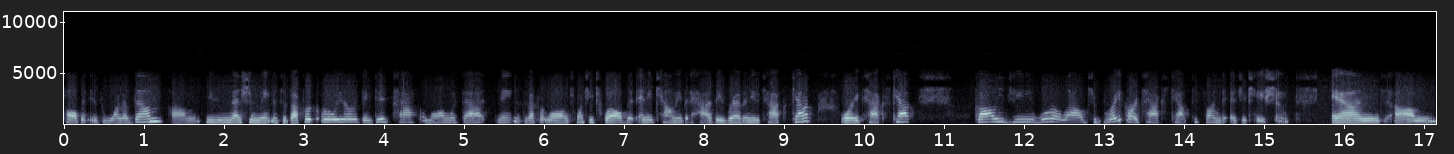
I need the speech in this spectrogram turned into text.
Talbot is one of them. Um, you mentioned maintenance of effort earlier. They did pass along with that maintenance of effort law in 2012 that any county that has a revenue tax cap or a tax cap, golly gee, we're allowed to break our tax cap to fund education and um,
